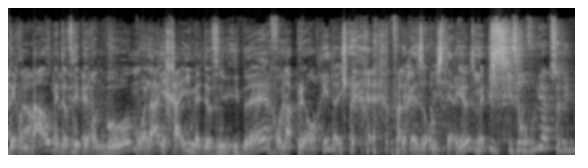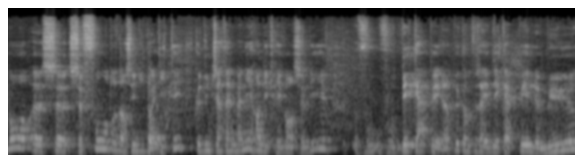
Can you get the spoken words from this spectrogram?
Berenbaum est devenu Berenbaum, voilà, et Chaim est devenu Hubert, qu'on appelait Henri d'ailleurs, pour des raisons mystérieuses. Ils, ont voulu absolument euh, se, fondre dans une identité que d'une certaine manière, en écrivant ce livre, vous, vous décapez, un peu comme vous avez décapé le mur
